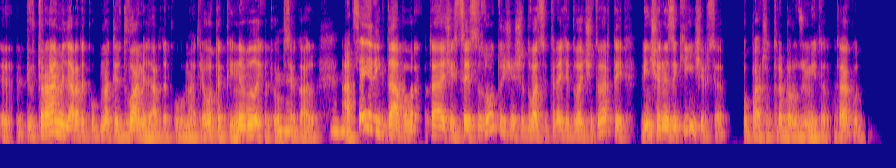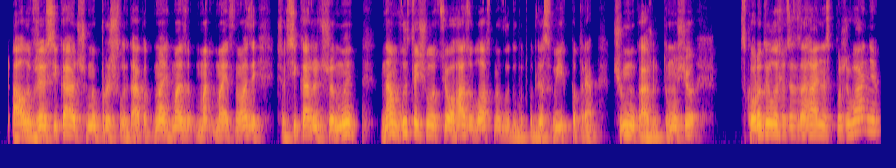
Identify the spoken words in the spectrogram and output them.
е, півтора мільярда кубометрів, два мільярди кубометрів. Отакий невеликий обсяг газу. Мгм. А цей рік, да, повертаючись цей сезон, точніше 23-24, він ще не закінчився. По-перше, треба розуміти, так от. Але вже всі кажуть, що ми пройшли. Так, от має, має, має- мається на увазі, що всі кажуть, що ми нам вистачило цього газу власного видобутку для своїх потреб. Чому кажуть? Тому що скоротилося це загальне споживання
